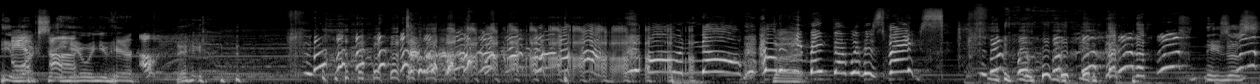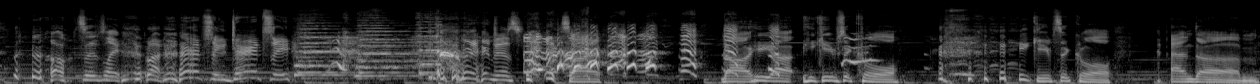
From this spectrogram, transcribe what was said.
He I have, looks at uh, you and you hear. Oh, Oh no! How did he But- make that with his face? He's just, oh, it's just like, like Dancy, just sorry. No, he uh he keeps it cool. he keeps it cool, and um,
